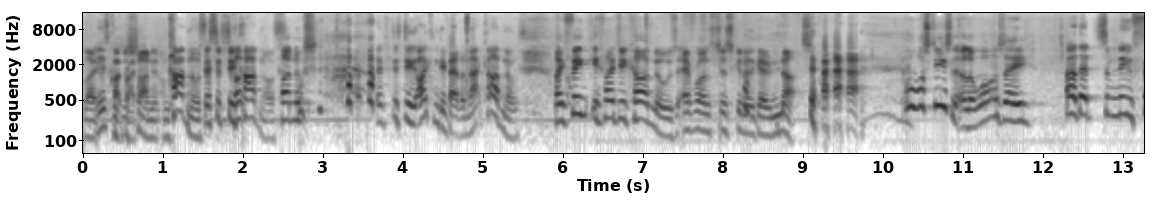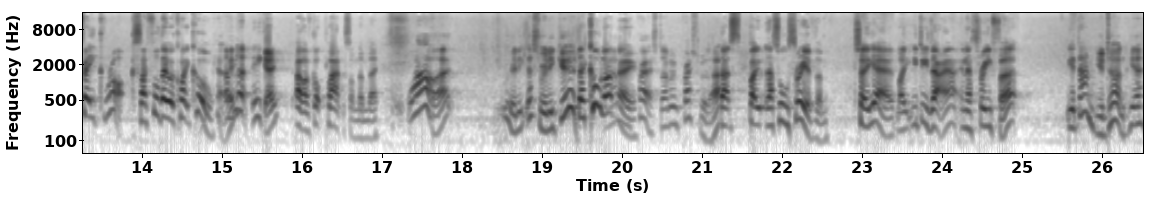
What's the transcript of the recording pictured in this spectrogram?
Like It is quite bright. the sun. I'm Cardinals. Let's just do Card- Cardinals. Cardinals. Let's just do. I can do better than that. Cardinals. I think if I do Cardinals, everyone's just going to go nuts. oh, what's these little? What are they? Oh, they're some new fake rocks. I thought they were quite cool. Okay. Um, look, there you go. Oh, I've got plants on them though. Wow, that really that's really good. They're cool, aren't I'm they? impressed. I'm impressed with that. That's both. That's all three of them. So yeah, like you do that in a three foot, you're done. You're done, yeah.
